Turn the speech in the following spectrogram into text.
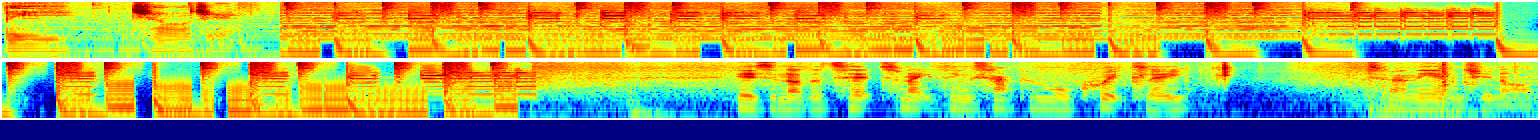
be charging. Here's another tip to make things happen more quickly. Turn the engine on.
